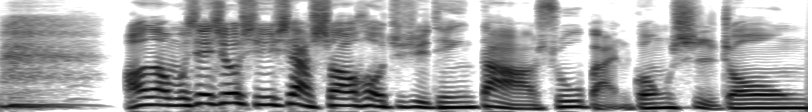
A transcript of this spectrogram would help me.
好，那我们先休息一下，稍后继续听大叔版公式中。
